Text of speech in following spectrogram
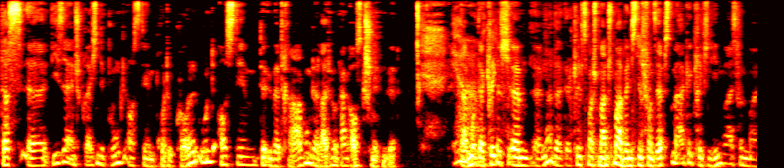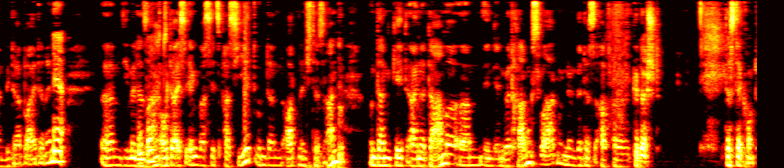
dass äh, dieser entsprechende Punkt aus dem Protokoll und aus dem der Übertragung, der Live-Übertragung rausgeschnitten wird. Ja, da da kriege ich, ähm, äh, ne, da, da krieg ich manchmal, wenn ich es nicht von selbst merke, kriege ich einen Hinweis von meinen Mitarbeiterinnen, Ja. ähm, die mir dann Obacht. sagen, oh, da ist irgendwas jetzt passiert und dann ordne ich das an und dann geht eine Dame ähm, in den Übertragungswagen und dann wird das auch, äh, gelöscht. Das ist der Grund.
